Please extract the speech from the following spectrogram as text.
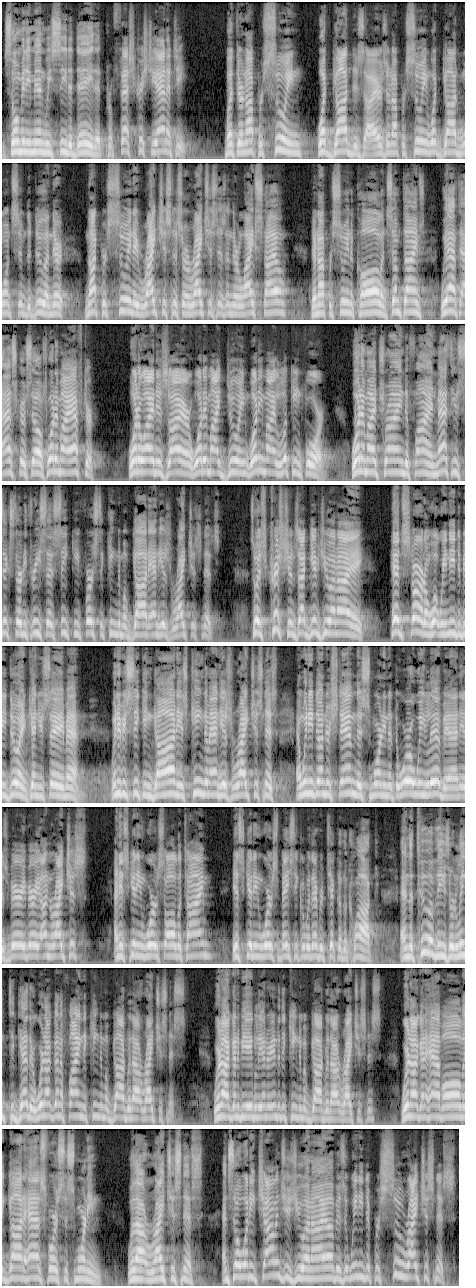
So many men we see today that profess Christianity, but they're not pursuing what God desires. They're not pursuing what God wants them to do, and they're not pursuing a righteousness or a righteousness in their lifestyle. They're not pursuing a call, and sometimes we have to ask ourselves, what am I after? What do I desire? What am I doing? What am I looking for? What am I trying to find? Matthew 6:33 says, "Seek ye first the kingdom of God and his righteousness." So as Christians, that gives you and I a head start on what we need to be doing. Can you say amen? We need to be seeking God, His kingdom, and His righteousness. And we need to understand this morning that the world we live in is very, very unrighteous. And it's getting worse all the time. It's getting worse basically with every tick of the clock. And the two of these are linked together. We're not going to find the kingdom of God without righteousness. We're not going to be able to enter into the kingdom of God without righteousness. We're not going to have all that God has for us this morning without righteousness. And so what he challenges you and I of is that we need to pursue righteousness.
